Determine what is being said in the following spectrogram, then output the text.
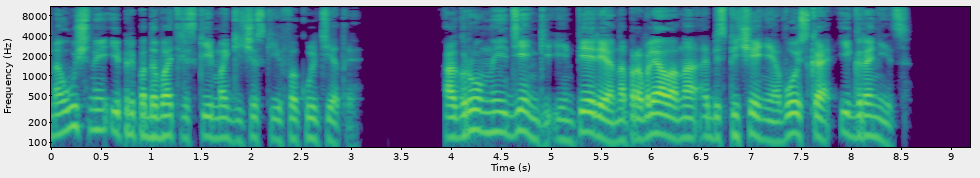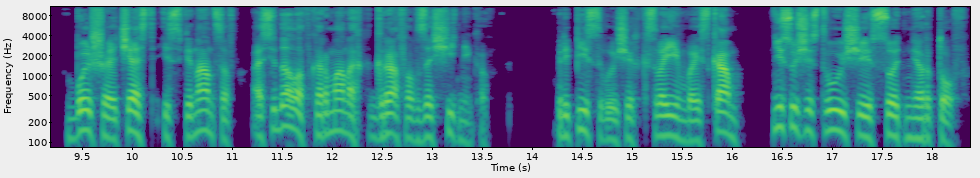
научные и преподавательские магические факультеты. Огромные деньги империя направляла на обеспечение войска и границ. Большая часть из финансов оседала в карманах графов-защитников, приписывающих к своим войскам несуществующие сотни ртов.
